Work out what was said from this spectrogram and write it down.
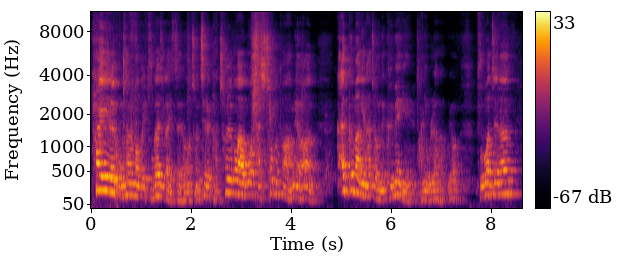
타일을 공사하는 방법이 두 가지가 있어요. 전체를 다 철거하고 다시 처음부터 하면 깔끔하긴 하죠. 근데 금액이 많이 올라가고요. 두 번째는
